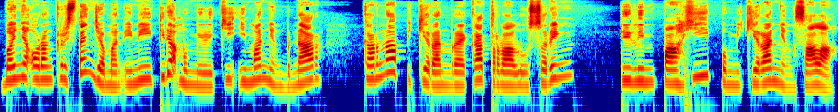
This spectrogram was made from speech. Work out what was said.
Banyak orang Kristen zaman ini tidak memiliki iman yang benar karena pikiran mereka terlalu sering dilimpahi pemikiran yang salah.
